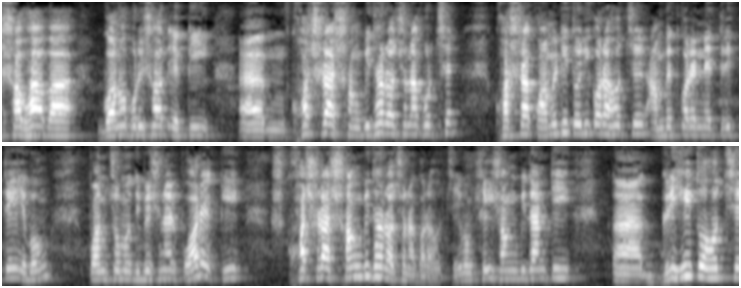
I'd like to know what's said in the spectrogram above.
সভা বা গণপরিষদ একটি খসড়া সংবিধান রচনা করছেন খসড়া কমিটি তৈরি করা হচ্ছে আম্বেদকরের নেতৃত্বে এবং পঞ্চম অধিবেশনের পর একটি খসড়া সংবিধান রচনা করা হচ্ছে এবং সেই সংবিধানটি গৃহীত হচ্ছে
